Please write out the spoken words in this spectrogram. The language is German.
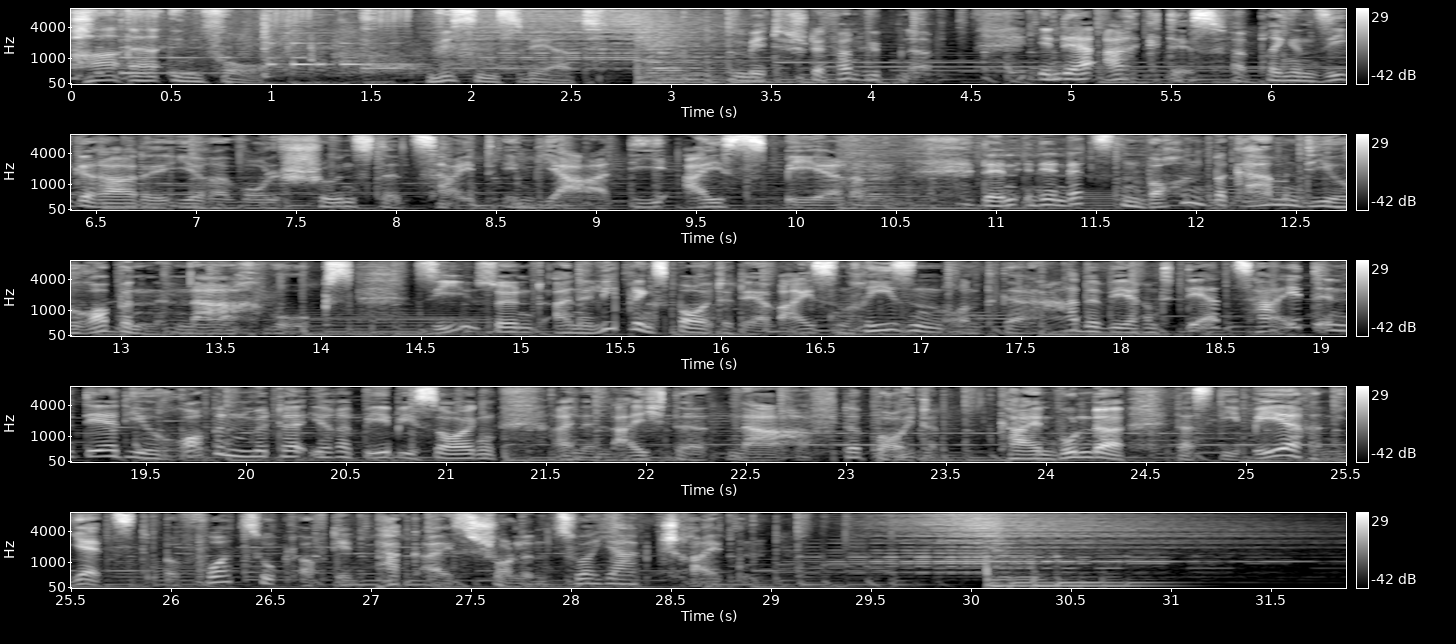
HR Info. Wissenswert. Mit Stefan Hübner. In der Arktis verbringen Sie gerade Ihre wohl schönste Zeit im Jahr, die Eisbären. Denn in den letzten Wochen bekamen die Robben Nachwuchs. Sie sind eine Lieblingsbeute der weißen Riesen und gerade während der Zeit, in der die Robbenmütter ihre Babys säugen, eine leichte, nahrhafte Beute. Kein Wunder, dass die Bären jetzt bevorzugt auf den Packeisschollen zur Jagd schreiten.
